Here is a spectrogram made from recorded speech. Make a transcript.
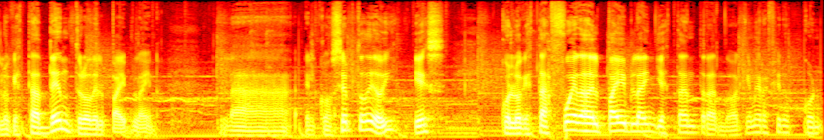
lo que está dentro del pipeline. el concepto de hoy es con lo que está fuera del pipeline y está entrando. ¿A qué me refiero con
